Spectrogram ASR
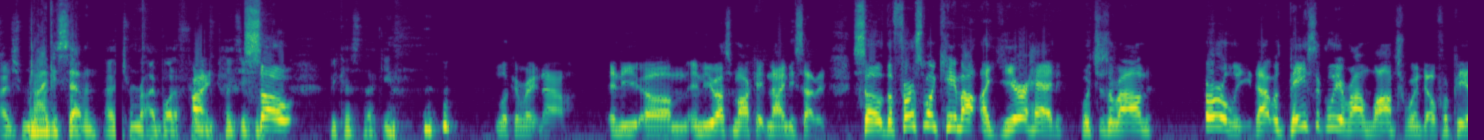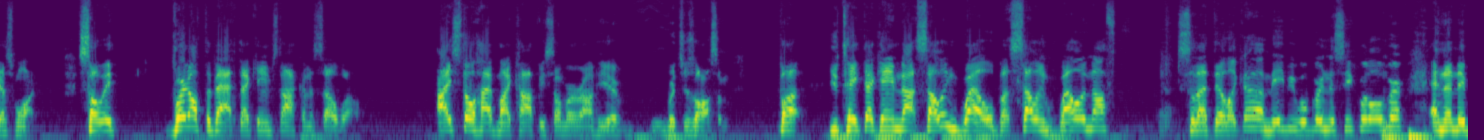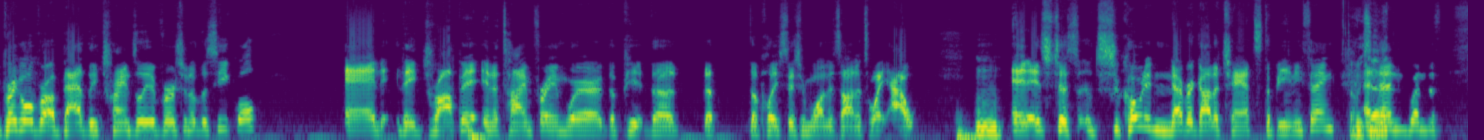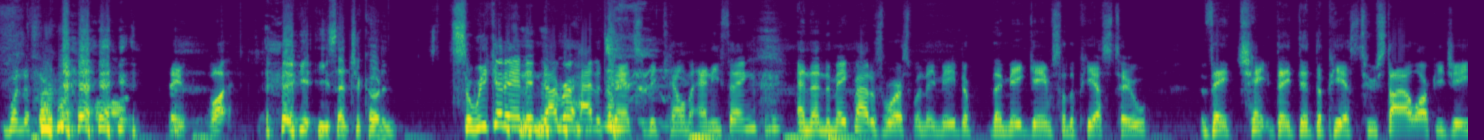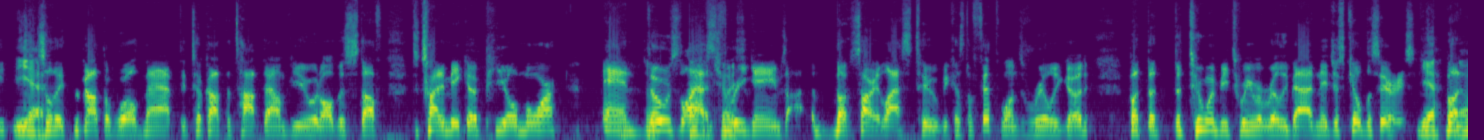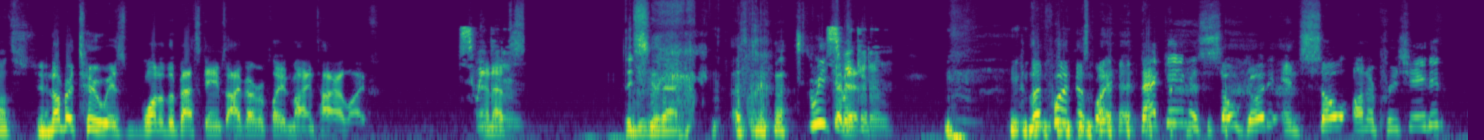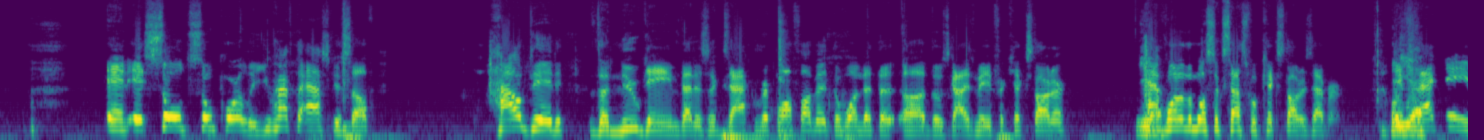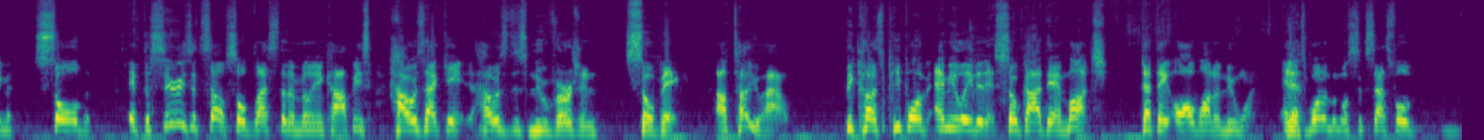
i just remember Ninety-seven. i just remember i bought a free all right playstation so because of that game looking right now in the um in the U.S. market, ninety seven. So the first one came out a year ahead, which is around early. That was basically around launch window for PS One. So it right off the bat, that game's not going to sell well. I still have my copy somewhere around here, which is awesome. But you take that game not selling well, but selling well enough so that they're like, uh, maybe we'll bring the sequel over, and then they bring over a badly translated version of the sequel and they drop it in a time frame where the P- the the, the PlayStation One is on its way out. Mm. And it's just Suikoden never got a chance to be anything. Oh, and then when the when the third one came along, they what? you said Chakotay. Suikoden it never had a chance to become anything. And then to make matters worse, when they made the they made games for the PS2, they changed they did the PS2 style RPG. Yeah. So they took out the world map, they took out the top down view and all this stuff to try to make it appeal more. And a those last three games, uh, no, sorry, last two, because the fifth one's really good, but the, the two in between were really bad, and they just killed the series. Yeah, But no, yeah. Number two is one of the best games I've ever played in my entire life. And that's Did you do that? Suikoden. Let's put it this way: that game is so good and so unappreciated, and it sold so poorly. You have to ask yourself, how did the new game that is exact ripoff of it, the one that the uh, those guys made for Kickstarter, yeah. have one of the most successful Kickstarters ever? Well, if yeah. that game sold, if the series itself sold less than a million copies, how is that game? How is this new version so big? I'll tell you how. Because people have emulated it so goddamn much that they all want a new one, and Yeah. it's one of the most successful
